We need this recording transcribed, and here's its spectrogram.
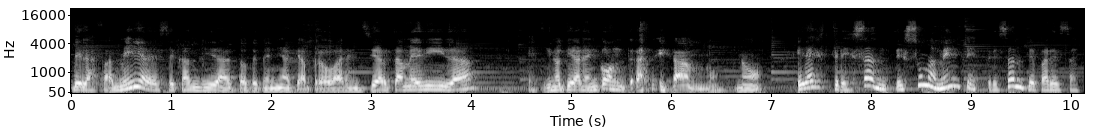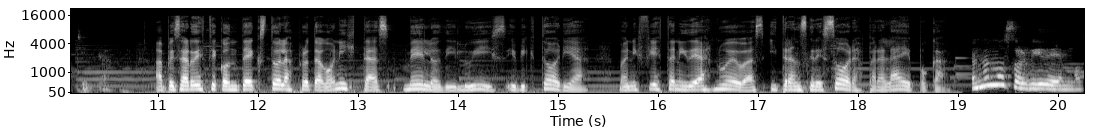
de la familia de ese candidato que tenía que aprobar en cierta medida y no tirar en contra, digamos, ¿no? Era estresante, sumamente estresante para esas chicas. A pesar de este contexto, las protagonistas, Melody, Luis y Victoria, manifiestan ideas nuevas y transgresoras para la época. No nos olvidemos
